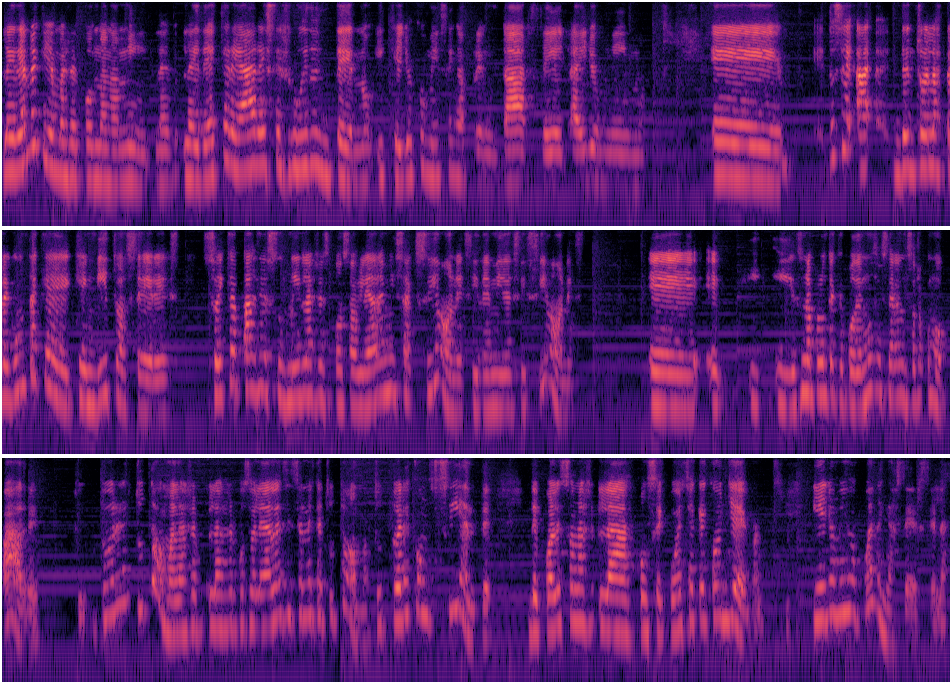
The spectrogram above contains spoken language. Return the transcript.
La idea no es que ellos me respondan a mí, la, idea es crear ese ruido interno y que ellos comiencen a preguntarse a ellos mismos. Eh, entonces, dentro de las preguntas que, invito a hacer es, ¿soy capaz de asumir la responsabilidad de mis acciones y de mis decisiones? Eh, eh, y, es una pregunta que podemos hacer nosotros como padres. Tú, eres, tú tomas las, las responsabilidades de las decisiones que tú tomas, tú, tú eres consciente de cuáles son las, las consecuencias que conllevan y ellos mismos pueden hacérselas.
